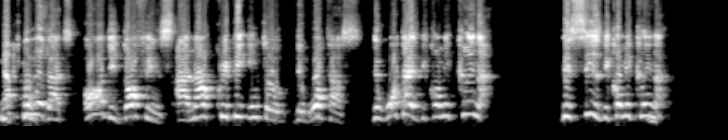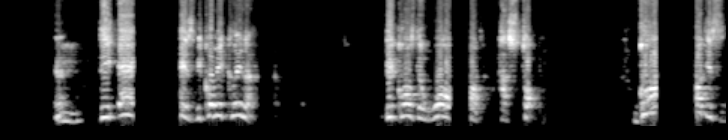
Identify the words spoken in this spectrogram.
You know that all the dolphins are now creeping into the waters. The water is becoming cleaner. The sea is becoming cleaner. Mm. The air is becoming cleaner because the world has stopped. God is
